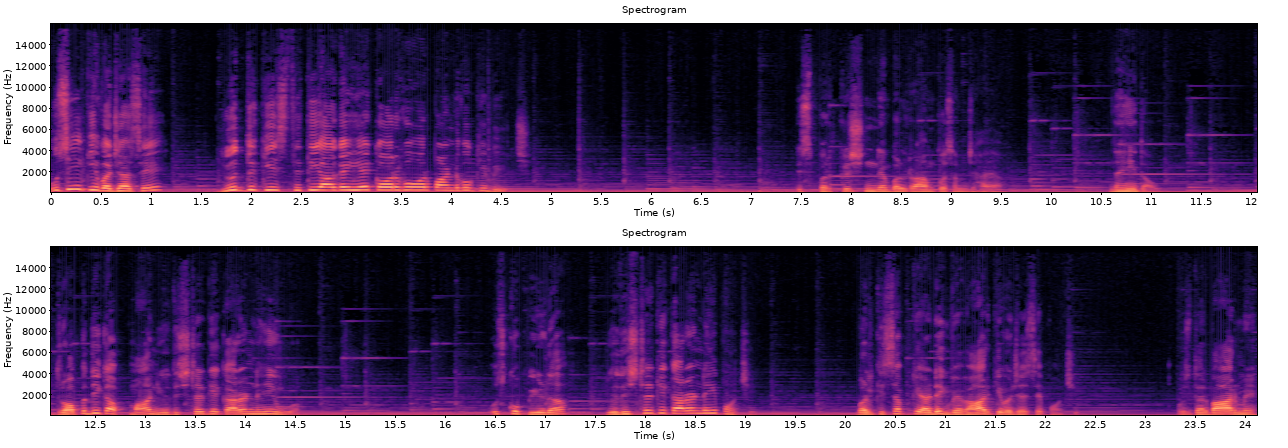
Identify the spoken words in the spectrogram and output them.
उसी की वजह से युद्ध की स्थिति आ गई है कौरवों और पांडवों के बीच। इस पर कृष्ण ने बलराम को समझाया, नहीं दाऊ, द्रौपदी का अपमान युधिष्ठर के कारण नहीं हुआ। उसको पीड़ा युधिष्ठर के कारण नहीं पहुँची, बल्कि सबके अडिग व्यवहार की वजह से पहुँची। उस दरबार में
